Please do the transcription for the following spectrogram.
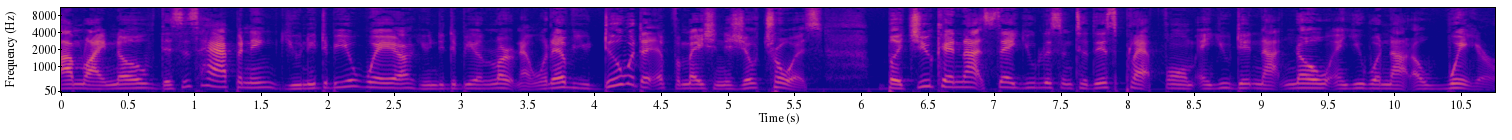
I'm like, no, this is happening. You need to be aware. You need to be alert. Now, whatever you do with the information is your choice. But you cannot say you listened to this platform and you did not know and you were not aware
